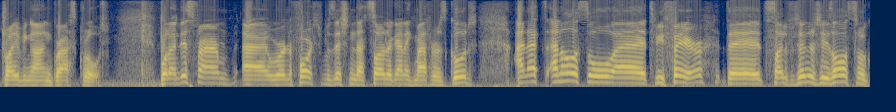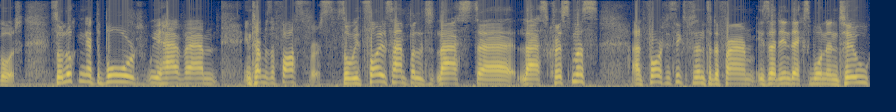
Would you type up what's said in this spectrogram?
driving on grass growth. But on this farm, uh, we're in a fortunate position that soil organic matter is good, and that's, and also uh, to be fair, the soil fertility is also good. So looking at the board, we have have um, in terms of phosphorus. So we soil sampled last uh, last Christmas, and 46% of the farm is at index one and two.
